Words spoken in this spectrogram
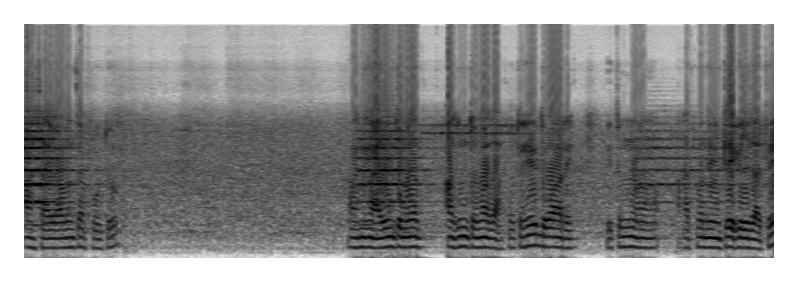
हा साईबाबांचा फोटो. आणि अजून तुम्हाला अजून तुम्हाला दाखवतो. हे द्वार आहे. इथून आतमध्ये एंट्री केली जाते.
